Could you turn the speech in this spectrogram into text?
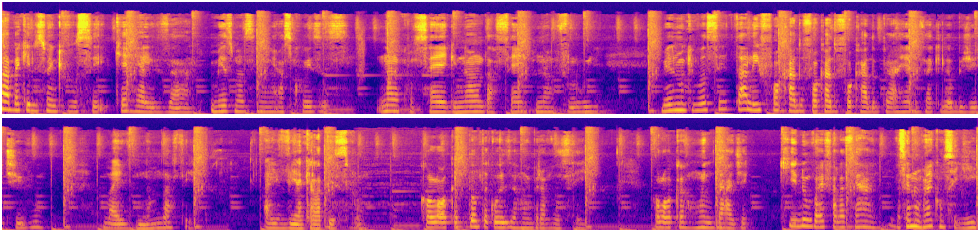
Sabe aquele sonho que você quer realizar, mesmo assim as coisas não conseguem, não dá certo, não flui, mesmo que você tá ali focado, focado, focado para realizar aquele objetivo, mas não dá certo. Aí vem aquela pessoa, coloca tanta coisa ruim para você, coloca ruindade que não vai falar assim, ah, você não vai conseguir,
